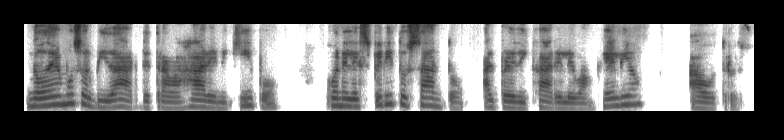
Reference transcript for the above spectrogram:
no debemos olvidar de trabajar en equipo con el Espíritu Santo al predicar el Evangelio a otros.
